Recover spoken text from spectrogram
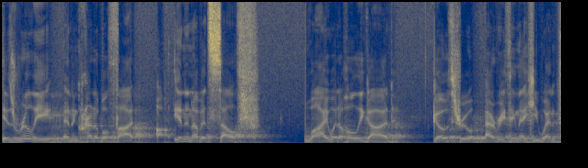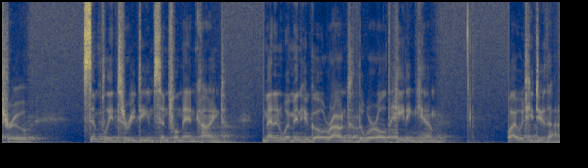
is really an incredible thought in and of itself. Why would a holy God go through everything that he went through simply to redeem sinful mankind? Men and women who go around the world hating him. Why would he do that?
